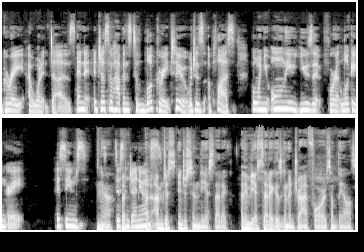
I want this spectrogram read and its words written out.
great at what it does. And it, it just so happens to look great too, which is a plus. But when you only use it for it looking great, it seems Yeah. But- disingenuous. But, I'm just interested in the aesthetic. I think the aesthetic is going to drive forward something else.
